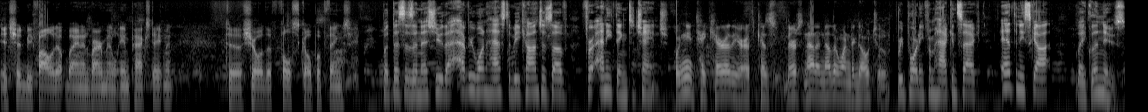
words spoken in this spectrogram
it should be followed up by an environmental impact statement to show the full scope of things. But this is an issue that everyone has to be conscious of for anything to change. We need to take care of the earth because there's not another one to go to. Reporting from Hackensack, Anthony Scott, Lakeland News.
